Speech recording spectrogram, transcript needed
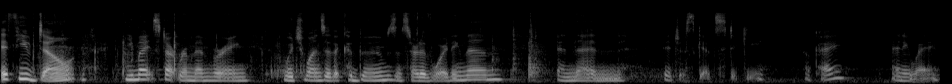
if you don't, you might start remembering which ones are the kabooms and start avoiding them, and then it just gets sticky, okay? Anyway,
